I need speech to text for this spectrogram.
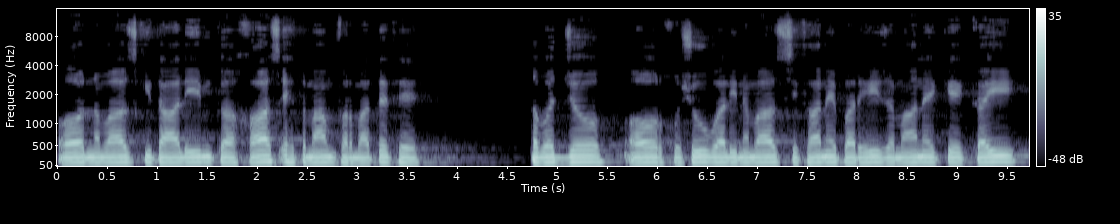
اور نماز کی تعلیم کا خاص اہتمام فرماتے تھے۔ توجہ اور خوشو والی نماز سکھانے پر ہی زمانے کے کئی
